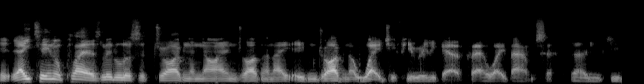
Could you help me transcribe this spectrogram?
eighteen will play as little as a driving a nine, driving an eight, even driving a wedge if you really get a fairway bouncer and you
